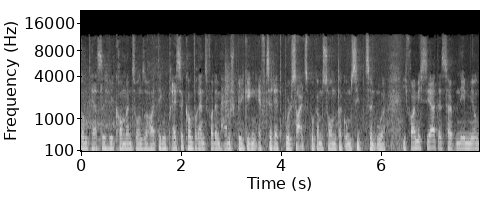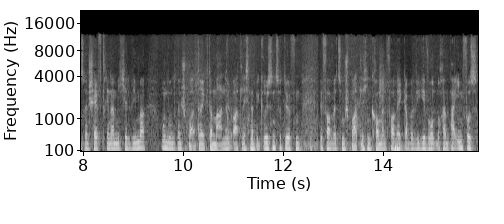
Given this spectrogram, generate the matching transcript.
und herzlich willkommen zu unserer heutigen Pressekonferenz vor dem Heimspiel gegen FC Red Bull Salzburg am Sonntag um 17 Uhr. Ich freue mich sehr, deshalb neben mir unseren Cheftrainer Michael Wimmer und unseren Sportdirektor Manuel Ortlechner begrüßen zu dürfen. Bevor wir zum Sportlichen kommen, vorweg aber wie gewohnt noch ein paar Infos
